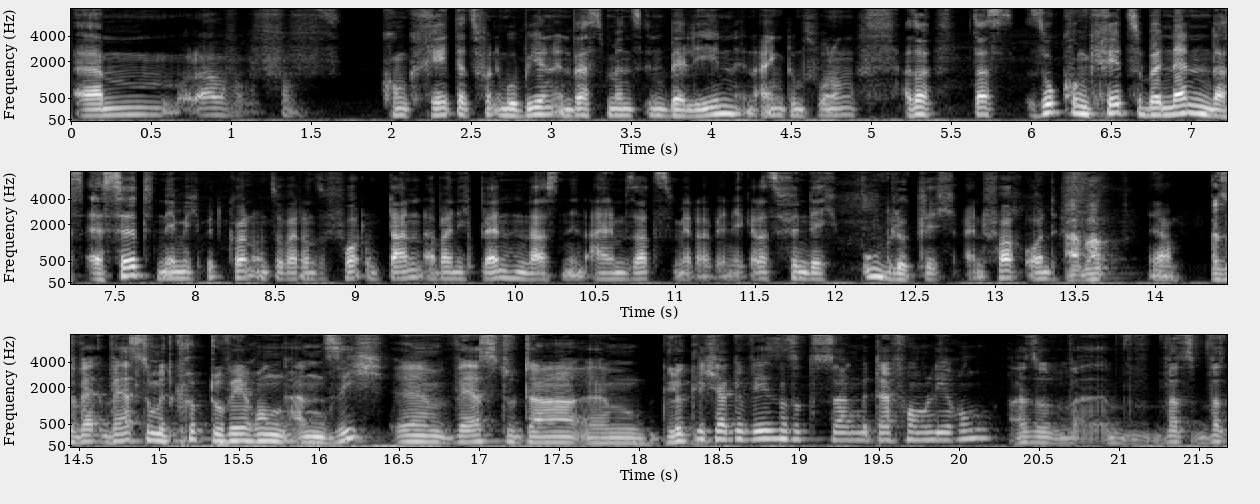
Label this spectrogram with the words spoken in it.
ähm, oder konkret jetzt von Immobilieninvestments in Berlin, in Eigentumswohnungen. Also das so konkret zu benennen, das Asset, nämlich Bitcoin und so weiter und so fort, und dann aber nicht blenden lassen in einem Satz mehr oder weniger. Das finde ich unglücklich einfach. Und aber ja. Also wärst du mit Kryptowährungen an sich, äh, wärst du da ähm, glücklicher gewesen sozusagen mit der Formulierung? Also was, was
